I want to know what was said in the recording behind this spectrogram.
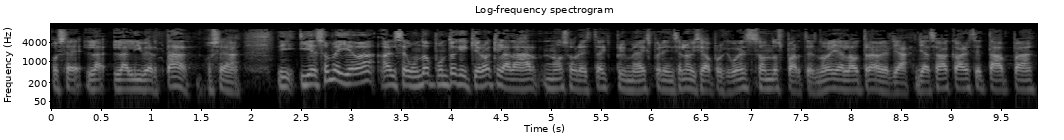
o sea, la, la libertad, o sea, y, y, eso me lleva al segundo punto que quiero aclarar, ¿no? Sobre esta primera experiencia en noviciado, porque bueno, son dos partes, ¿no? Ya la otra, a ver, ya, ya se va a acabar esta etapa,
